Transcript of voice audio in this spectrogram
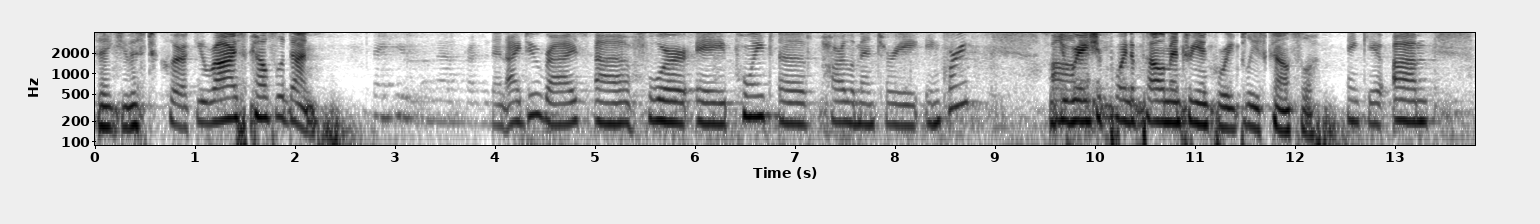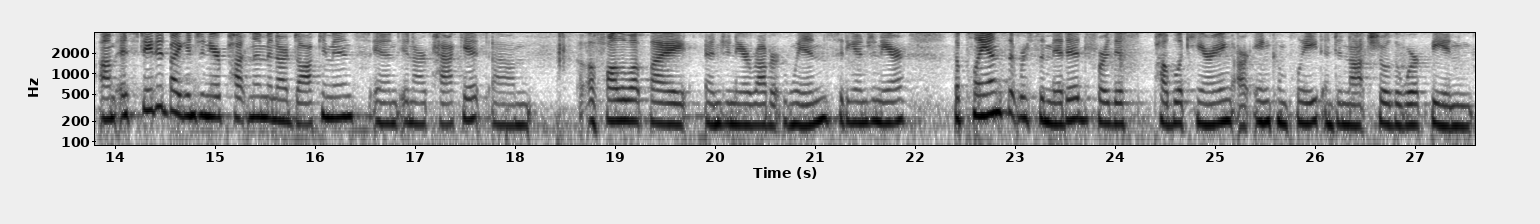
Thank you, Mr. Clerk. You rise, Councilor Dunn. Thank you, Madam President. I do rise uh, for a point of parliamentary inquiry. Would you raise your point of parliamentary inquiry, please, Councilor? Thank you. Um, um, As stated by Engineer Putnam in our documents and in our packet, um, a follow-up by Engineer Robert Wynn, City Engineer, the plans that were submitted for this public hearing are incomplete and do not show the work being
